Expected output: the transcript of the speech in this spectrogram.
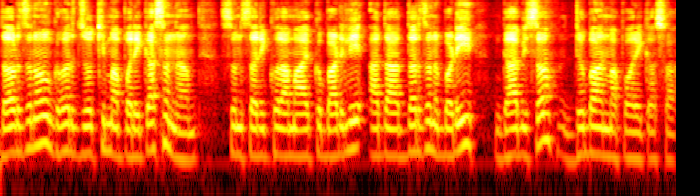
दर्जनौ घर जोखिममा परेका छन्। सुनसरी खोलामा आएको बाढीले आधा दर्जन बढी गाविस डुबानमा परेका छ।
